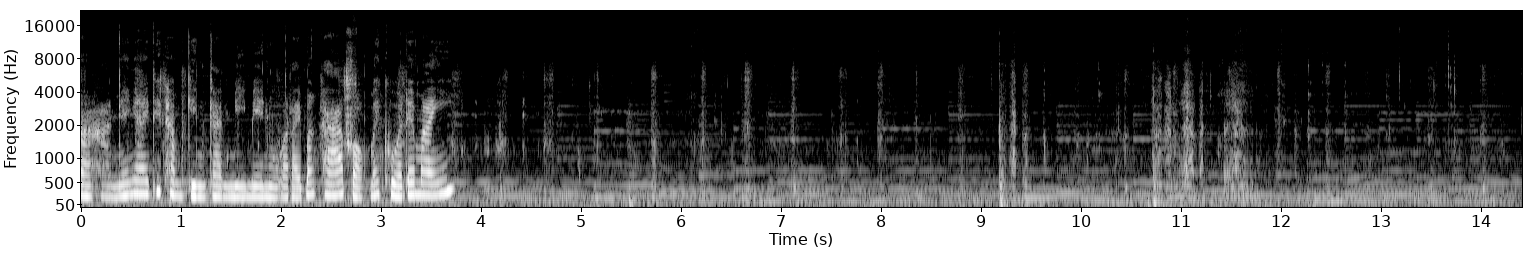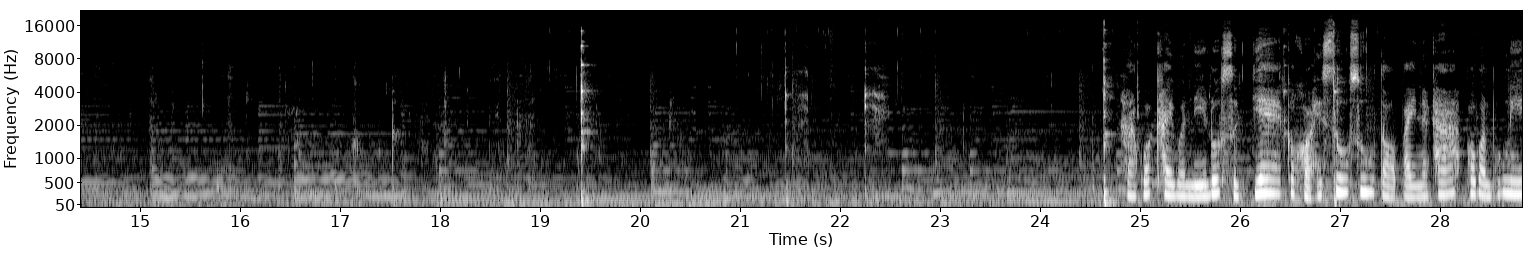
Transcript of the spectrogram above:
อาหารง่ายๆที่ทำกินกันมีเมนูอะไรบ้างคะ บอกแม่ครัวได้ไหม หากว่าใครวันนี้รู้สึกแย่ก็ขอให้สู้ๆต่อไปนะคะ เพราะวันพรุ่งนี้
